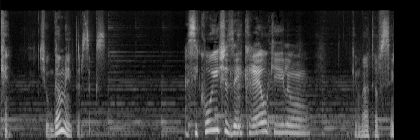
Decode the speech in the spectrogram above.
כן, שהוא גם אינטרסקס. הסיכוי שזה יקרה הוא כאילו... כמעט אפסי.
